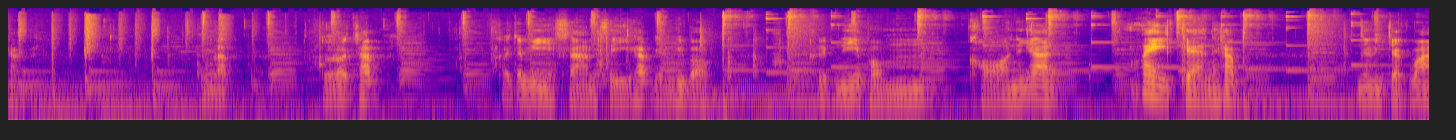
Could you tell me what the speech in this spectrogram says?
ครับสำหรับตัวรถครับ ก็จะมี 3 สีครับอย่างที่บอก คลิปนี้ผมขออนุญาตไม่แกะนะครับ เนื่องจากว่า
